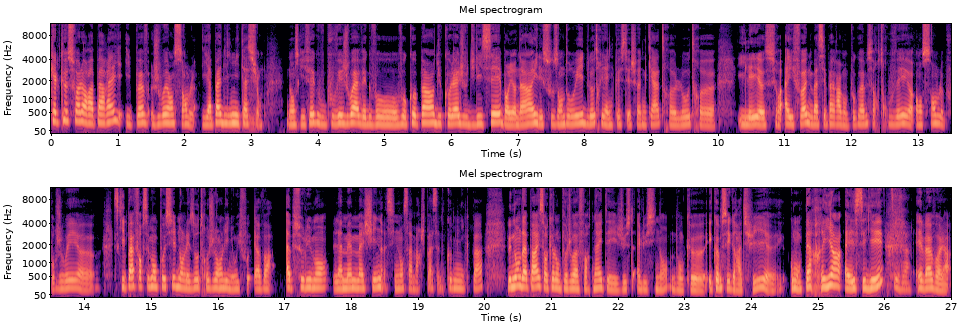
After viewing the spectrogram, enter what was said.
quel que soit leur appareil, ils peuvent jouer ensemble. Il n'y a pas de limitation. Donc, ce qui fait que vous pouvez jouer avec vos, copains du collège ou du lycée. Bon, il y en a un, il est sous Android, l'autre, il a une PlayStation 4, l'autre, euh, il est euh, sur iPhone. Bah, c'est pas grave, on peut quand même se retrouver euh, ensemble pour jouer. ce qui n'est pas forcément possible dans les autres jeux en ligne où il faut avoir absolument la même machine, sinon ça marche pas, ça ne communique pas. Le nombre d'appareils sur lesquels on peut jouer à Fortnite est juste hallucinant. Donc, et comme c'est gratuit, on perd rien à essayer. Et ben voilà,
